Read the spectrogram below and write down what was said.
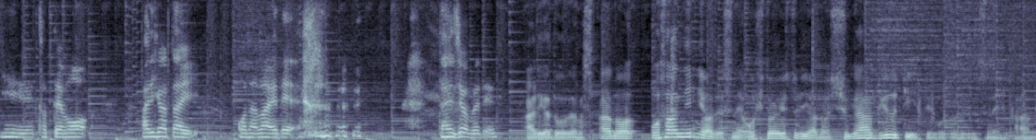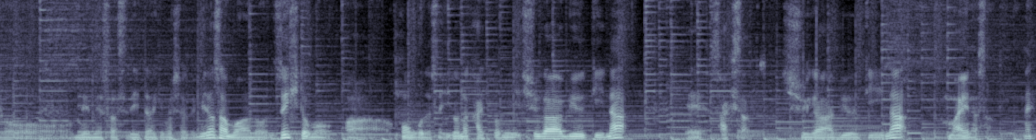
いえいえ、とてもありがたいお名前で大丈夫です。ありがとうございます。あの、お三人にはですね、お一人一人、あの、シュガービューティーということでですね、あの、命名させていただきましたので、皆さんも、あの、ぜひとも、あ今後ですね、いろんな書き込み、シュガービューティーな、えー、さきさんと、シュガービューティーな、まいなさんと、ね、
